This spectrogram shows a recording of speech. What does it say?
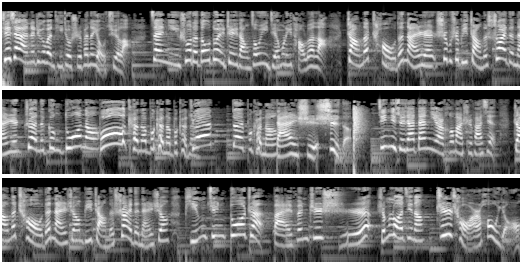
接下来呢，这个问题就十分的有趣了。在你说的都对这档综艺节目里讨论了，长得丑的男人是不是比长得帅的男人赚的更多呢？不可能，不可能，不可能，绝对不可能。答案是是的。经济学家丹尼尔·荷马士发现，长得丑的男生比长得帅的男生平均多赚百分之十。什么逻辑呢？知丑而后勇。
